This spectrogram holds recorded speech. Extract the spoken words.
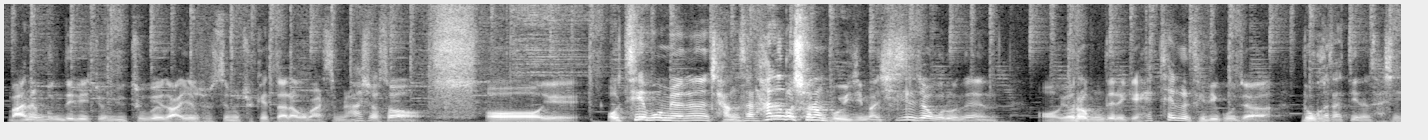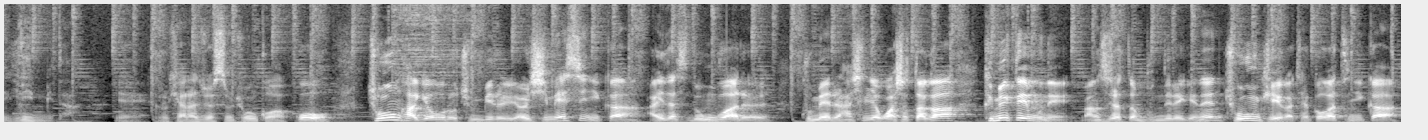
많은 분들이 좀 유튜브에도 알려줬으면 좋겠다라고 말씀을 하셔서 어, 예. 어떻게 보면은 장사를 하는 것처럼 보이지만 실질적으로는 어, 여러분들에게 혜택을 드리고자 노가다 뛰는 사실 일입니다. 예, 그렇게 알아주셨으면 좋을 것 같고 좋은 가격으로 준비를 열심히 했으니까 아이다스 농구화를 구매를 하시려고 하셨다가 금액 때문에 망설였던 분들에게는 좋은 기회가 될 것 같으니까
